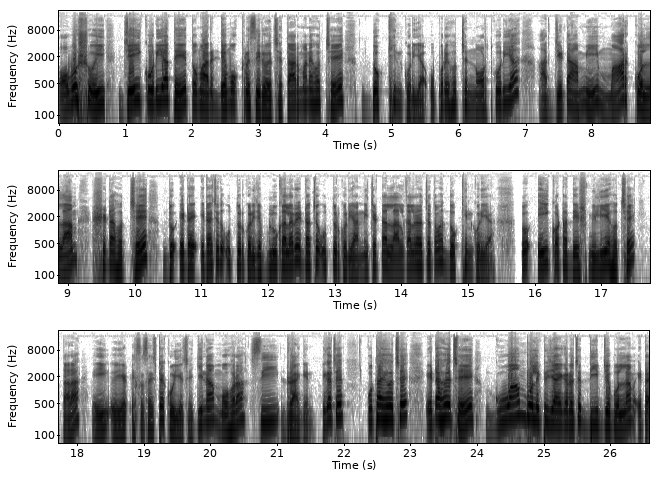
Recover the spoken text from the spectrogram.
অবশ্যই যেই কোরিয়াতে তোমার ডেমোক্রেসি রয়েছে, তার মানে হচ্ছে দক্ষিণ কোরিয়া, উপরে হচ্ছে নর্থ কোরিয়া। আর যেটা আমি মার্ক করলাম, সেটা হচ্ছে এটা এটা হচ্ছে উত্তর কোরিয়া ব্লু কালারে এটা হচ্ছে উত্তর কোরিয়া, আর নিচেরটা লাল কালার হচ্ছে তোমার দক্ষিণ কোরিয়া। তো এই কটা দেশ মিলিয়ে হচ্ছে তারা এই এক্সারসাইজটা করিয়েছে। কি নাম? মোহরা সি ড্রাগন। ঠিক আছে? কোথায় হয়েছে? এটা হয়েছে গুয়াম বলে একটি জায়গা রয়েছে, দ্বীপ যে বললাম, এটা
